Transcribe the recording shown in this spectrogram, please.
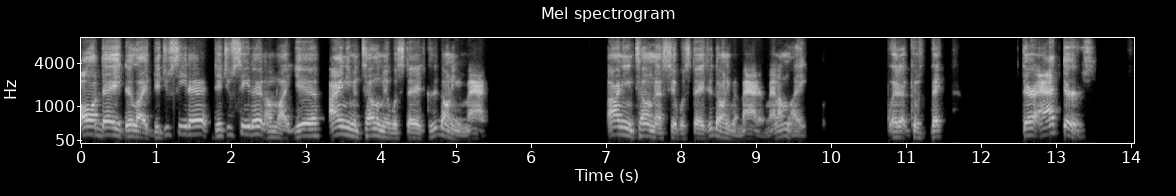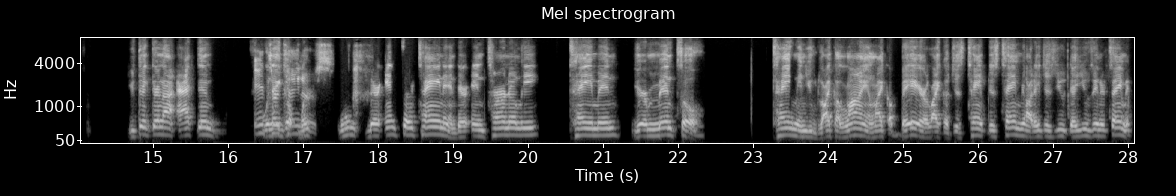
all day they're like, "Did you see that? Did you see that?" I'm like, "Yeah." I ain't even tell them it was staged because it don't even matter. I ain't even tell them that shit was staged. It don't even matter, man. I'm like, because they they're actors. You think they're not acting when they go- when- Entertainers. they're entertaining, they're internally taming your mental, taming you like a lion, like a bear, like a just tame, just tame y'all. They just use they use entertainment.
